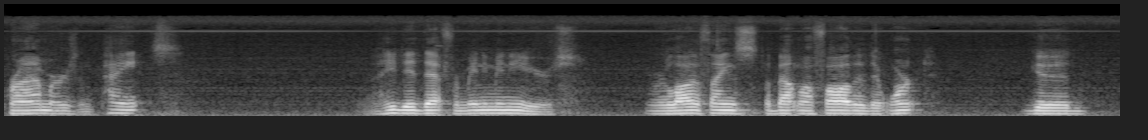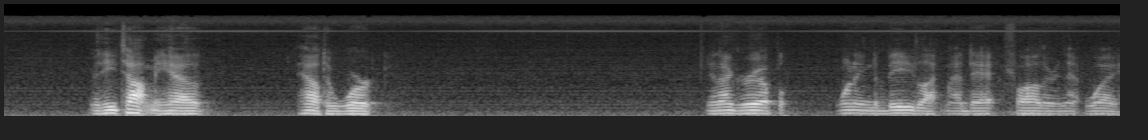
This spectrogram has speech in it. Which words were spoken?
primers and paints. Uh, he did that for many, many years. There were a lot of things about my father that weren't good, but he taught me how, how to work. And I grew up wanting to be like my dad, father in that way.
